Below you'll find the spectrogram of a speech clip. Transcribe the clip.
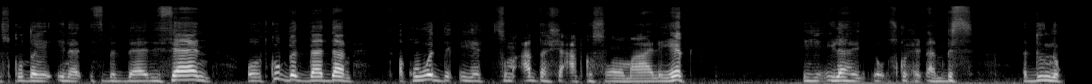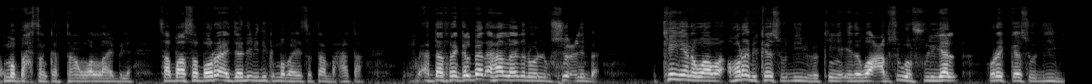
isku daya inaad isbadbaadisaan oo isku badbaadaan quwadda iyo sumcadda shacabka soomaaliyeed. Iyo ilaahay oo isku xidhaan bis adduunna kuma baxsan kartaan wallahi bilah sabaasaboore ajaanib idinka maba haysataan ba xataa haddaad reer galbeed ahaan lahaydana waa lagu soo celinba. Kenyana waaba horeyba kaasoo dhiibiba kenya ida waa cabsi waa fuliyaal horey kaasoo dhiibi.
